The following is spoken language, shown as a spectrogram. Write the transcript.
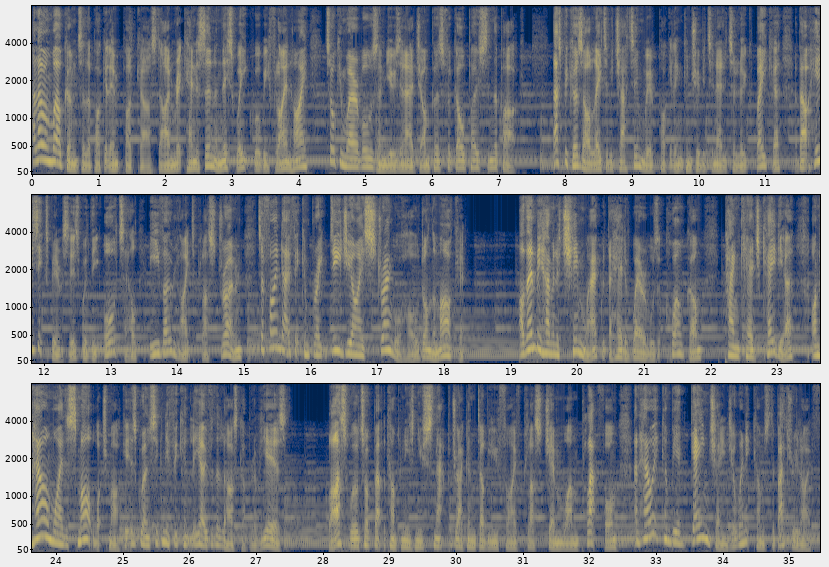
Hello and welcome to the Pocket-lint podcast. I'm Rick Henderson and this week we'll be flying high, talking wearables and using our jumpers for goalposts in the park. That's because I'll later be chatting with Pocket-lint contributing editor Luke Baker about his experiences with the Autel Evo Lite Plus drone to find out if it can break DJI's stranglehold on the market. I'll then be having a chinwag with the head of wearables at Qualcomm, Pankaj Kedia, on how and why the smartwatch market has grown significantly over the last couple of years. Plus, we'll talk about the company's new Snapdragon W5 Plus Gen 1 platform and how it can be a game changer when it comes to battery life.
